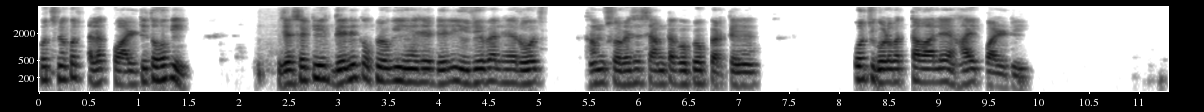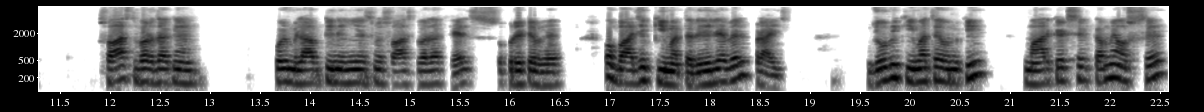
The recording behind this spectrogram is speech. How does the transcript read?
कुछ ना कुछ अलग क्वालिटी तो होगी। जैसे कि दैनिक उपयोगी है डेली यूजेबल है, रोज हम सुबह से शाम तक उपयोग करते हैं। उच्च गुणवत्ता वाले हाई क्वालिटी स्वास्थ्य वर्धक हैं, कोई मिलावटी नहीं है इसमें। स्वास्थ्य वर्धक हेल्थ सुपरेटिव है। और वाजिब कीमत है रिलेबल प्राइस जो भी कीमत है उनकी मार्केट से कम है, उससे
